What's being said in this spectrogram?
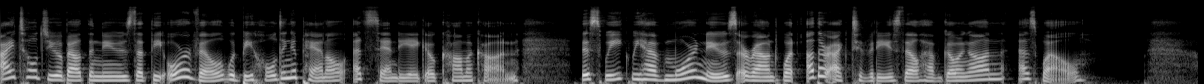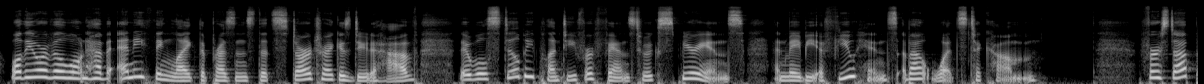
I told you about the news that the Orville would be holding a panel at San Diego Comic Con. This week, we have more news around what other activities they'll have going on as well. While the Orville won't have anything like the presence that Star Trek is due to have, there will still be plenty for fans to experience, and maybe a few hints about what's to come. First up,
